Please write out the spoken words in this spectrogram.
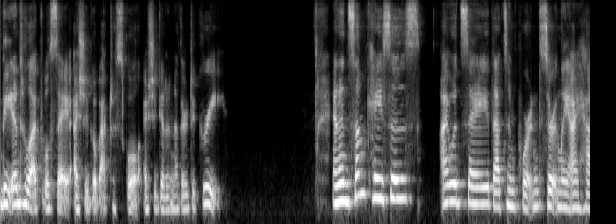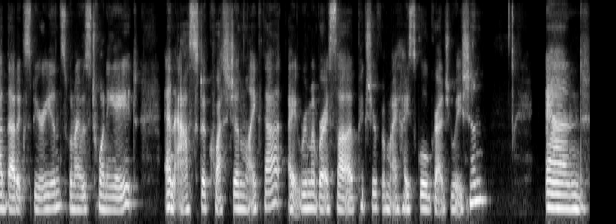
the intellect will say, I should go back to school. I should get another degree. And in some cases, I would say that's important. Certainly, I had that experience when I was 28 and asked a question like that. I remember I saw a picture from my high school graduation, and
